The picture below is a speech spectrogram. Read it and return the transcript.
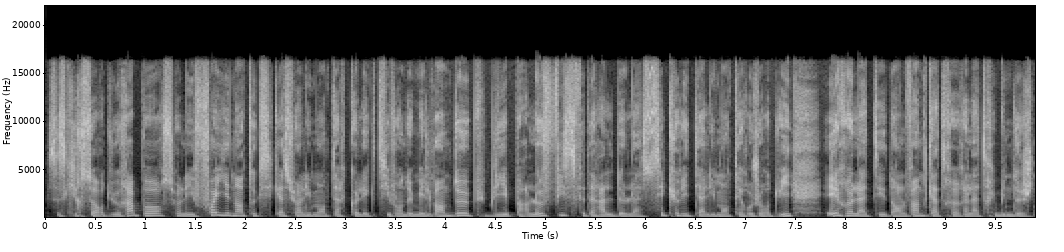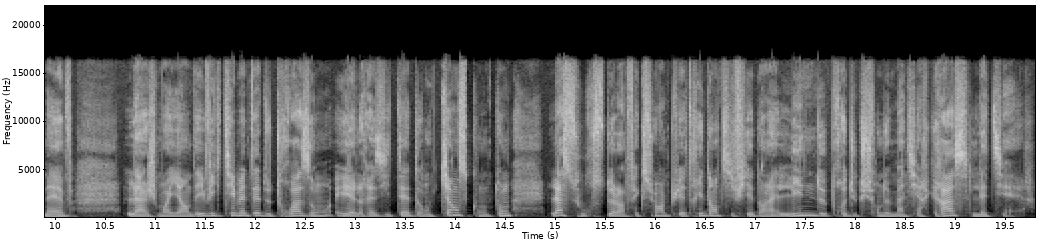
C'est ce qui ressort du rapport sur les foyers d'intoxication alimentaire collective en 2022, publié par l'Office fédéral de la sécurité alimentaire aujourd'hui et relaté dans le 24 heures à la tribune de Genève. L'âge moyen des victimes était de 3 ans et elles résidaient dans 15 cantons. La source de l'infection a pu être identifiée dans la ligne de production de matières grasses laitières.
